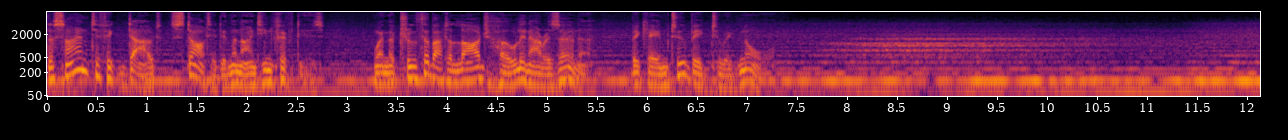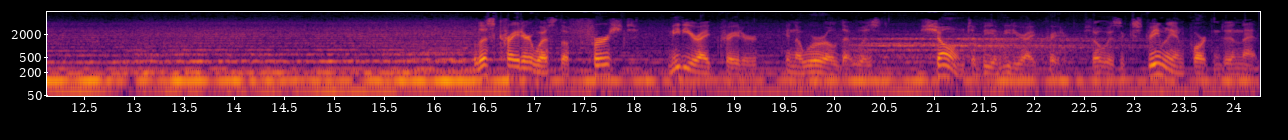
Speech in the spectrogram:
The scientific doubt started in the 1950s, when the truth about a large hole in Arizona became too big to ignore. This crater was the first meteorite crater in the world that was shown to be a meteorite crater. So it was extremely important in that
